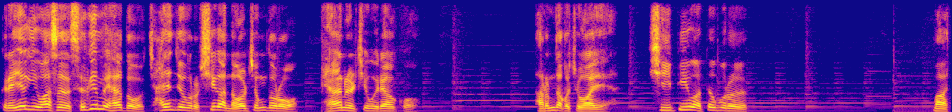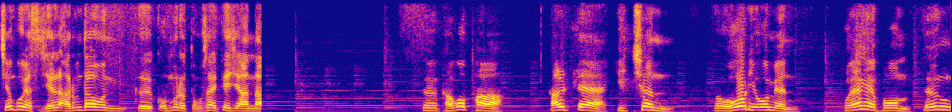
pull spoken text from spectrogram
그래 여기 와서 석임을 해도 자연적으로 시가 나올 정도로 해안을 찍고 이래갖고 아름답고 좋아해. 시비와 더불어 막 전국에서 제일 아름다운 그 꽃무릇 동산이 되지 않나. 그 가고파, 갈대, 기천, 그 5월이 오면 고향의 봄 등.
